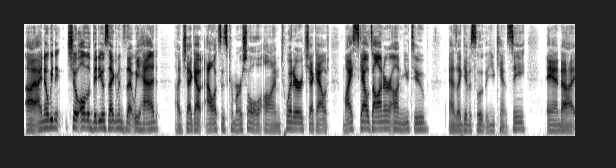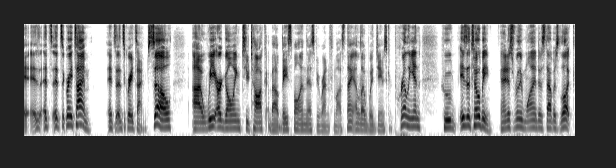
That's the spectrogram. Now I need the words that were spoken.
Uh, I know we didn't show all the video segments that we had. Uh, check out Alex's commercial on Twitter. Check out My Scout's Honor on YouTube as I give a salute that you can't see. And uh, it, it's it's a great time. It's it's a great time. So uh, we are going to talk about baseball in this. We ran from last night. I led with James Kaprielian, who is a Toby, and I just really wanted to establish. Look,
